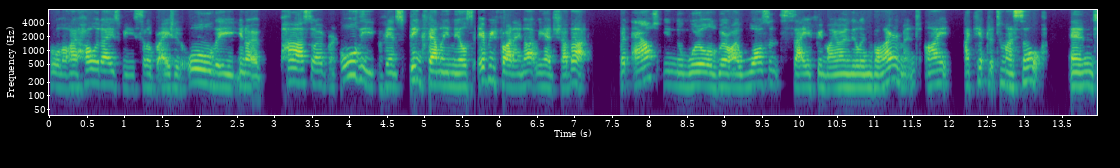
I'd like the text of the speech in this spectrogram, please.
for all the high holidays. We celebrated all the, you know, Passover and all the events, big family meals. Every Friday night we had Shabbat. But out in the world where I wasn't safe in my own little environment, I, I kept it to myself. And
